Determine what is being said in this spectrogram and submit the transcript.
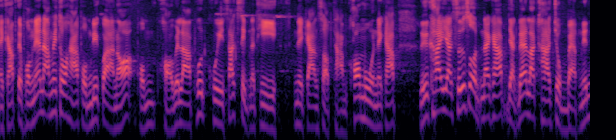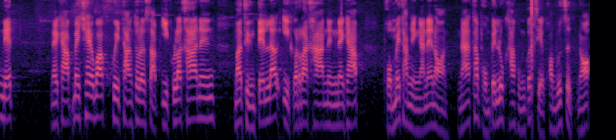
นะครับแต่ผมแนะนำให้โทรหาผมดีกว่าเนาะผมขอเวลาพูดคุยสัก 10 นาทีในการสอบถามข้อมูลนะครับ หรือใครอยากซื้อสดนะครับ อยากได้ราคาจบแบบเน็ตๆนะครับไม่ใช่ว่าคุยทางโทรศัพท์อีกราคาหนึ่งมาถึงเต็นท์แล้วอีกราคาหนึ่งนะครับ ผมไม่ทำอย่างนั้นแน่นอนนะถ้าผมเป็นลูกค้าผมก็เสียความรู้สึกเนาะ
